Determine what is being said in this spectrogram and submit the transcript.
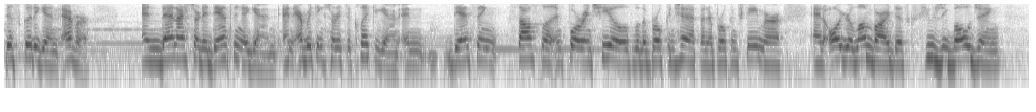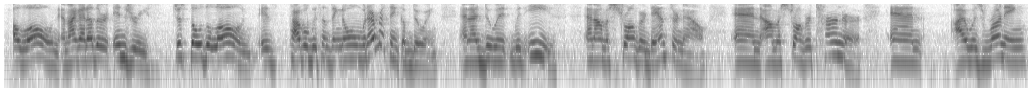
this good again ever and then I started dancing again, and everything started to click again. And dancing salsa in four inch heels with a broken hip and a broken femur, and all your lumbar discs hugely bulging alone. And I got other injuries. Just those alone is probably something no one would ever think of doing. And I do it with ease. And I'm a stronger dancer now, and I'm a stronger turner. And I was running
